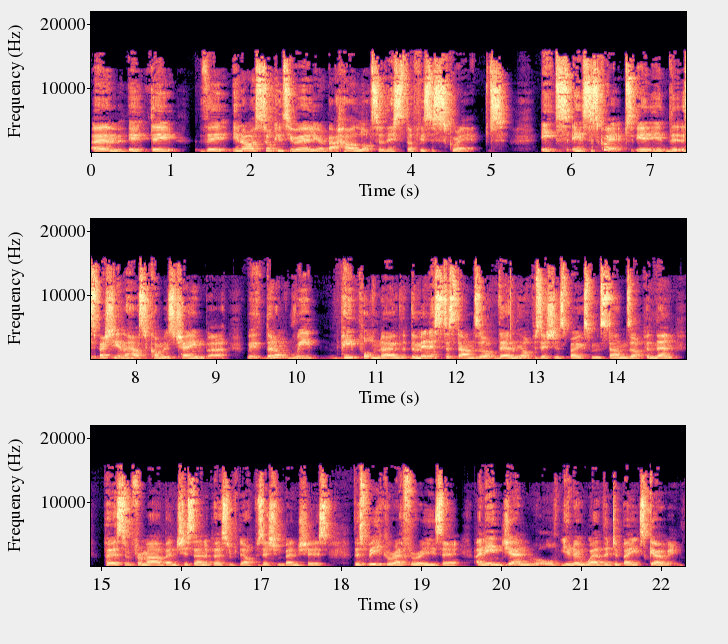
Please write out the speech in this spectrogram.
Um, it, the the you know I was talking to you earlier about how lots of this stuff is a script. It's it's a script, It- it- especially in the House of Commons chamber. We, they don't read. People know that the minister stands up, then the opposition spokesman stands up, and then person from our benches, then a person from the opposition benches. The speaker referees it, and in general, you know where the debate's going.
